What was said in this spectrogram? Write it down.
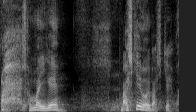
아, 정말 이게 맛있게 매워요 맛있게. 와.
